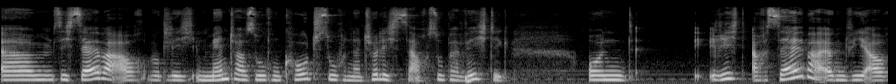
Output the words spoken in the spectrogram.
ähm, sich selber auch wirklich einen Mentor suchen, Coach suchen. Natürlich ist es auch super wichtig. Und auch selber irgendwie auch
